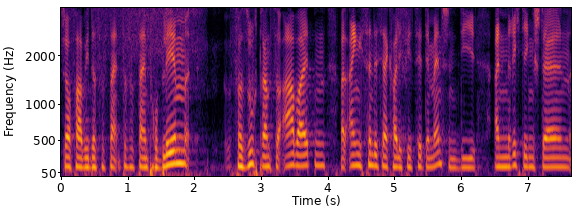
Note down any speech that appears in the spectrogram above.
schau Fabi, das ist dein, das ist dein Problem, versuch dran zu arbeiten, weil eigentlich sind es ja qualifizierte Menschen, die an den richtigen Stellen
